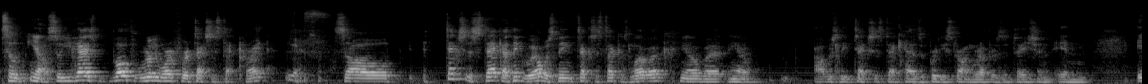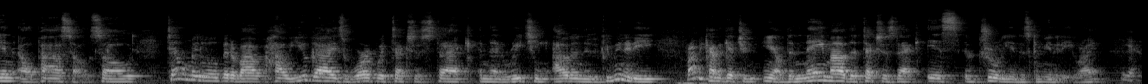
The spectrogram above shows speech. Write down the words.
so you know, so you guys both really work for Texas Tech, right? Yes. So Texas Tech, I think we always think Texas Tech is Lubbock, you know, but you know, obviously Texas Tech has a pretty strong representation in in El Paso. So tell me a little bit about how you guys work with Texas Tech and then reaching out into the community. Probably kind of get you, you know, the name out that Texas Tech is truly in this community, right? Yes.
